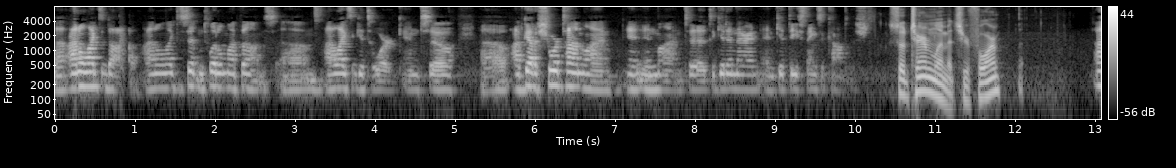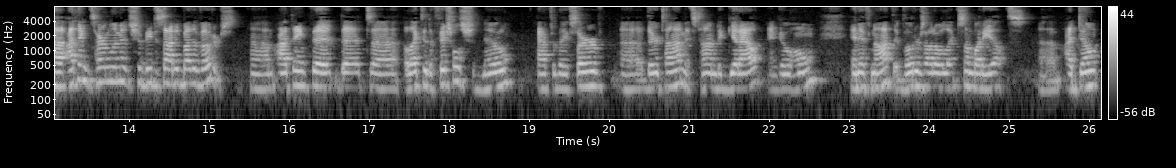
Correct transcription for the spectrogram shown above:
uh, I don't like to dawdle. I don't like to sit and twiddle my thumbs. Um, I like to get to work. And so uh, I've got a short timeline in, in mind to, to get in there and, and, get these things accomplished. So, term limits, you're for? Uh, I think term limits should be decided by the voters. Um, I think that that uh, elected officials should know after they've served uh, their time, it's time to get out and go home. And if not, that voters ought to elect somebody else. Um, I don't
